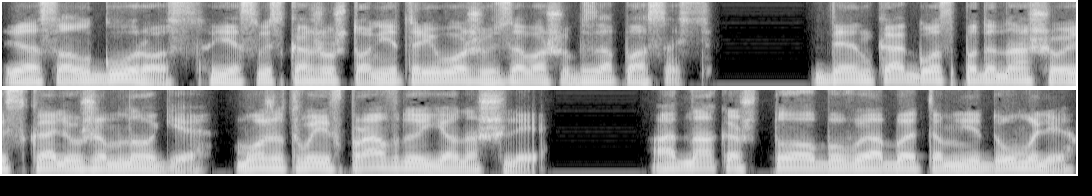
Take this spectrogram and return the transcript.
«Я солгу, Рос, если скажу, что не тревожусь за вашу безопасность. ДНК Господа нашего искали уже многие. Может, вы и вправду ее нашли. Однако, что бы вы об этом ни думали,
